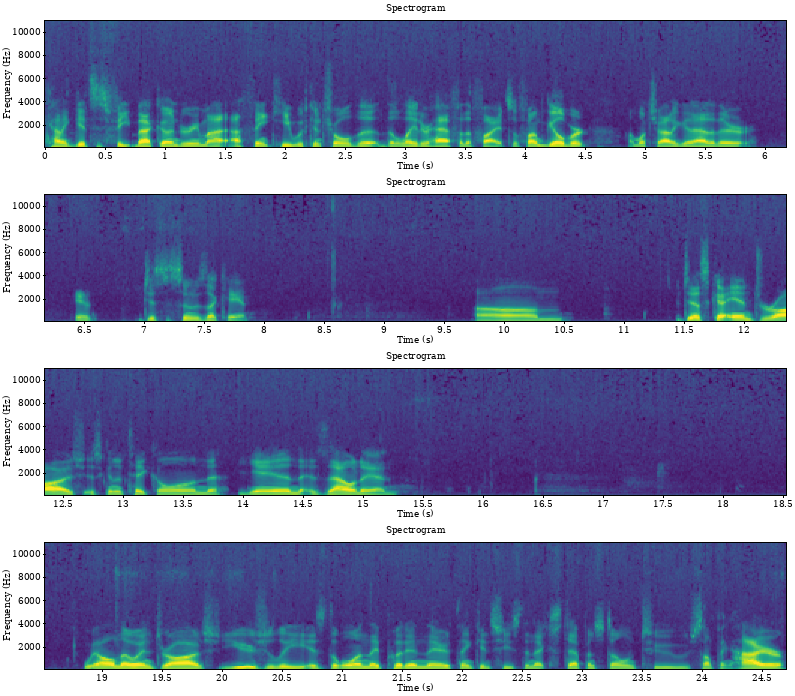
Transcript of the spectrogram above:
kind of gets his feet back under him, I, I, think he would control the, the later half of the fight. So if I'm Gilbert, I'm going to try to get out of there just as soon as I can. Um, Jessica Andrade is going to take on Yan Xiaonan. We all know Andrade usually is the one they put in there thinking she's the next stepping stone to something higher.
